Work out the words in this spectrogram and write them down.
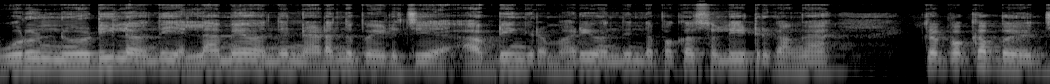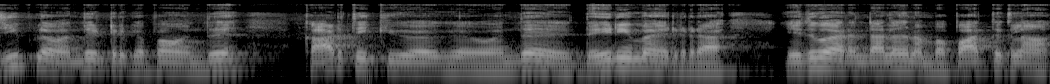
ஒரு நொடியில் வந்து எல்லாமே வந்து நடந்து போயிடுச்சு அப்படிங்கிற மாதிரி வந்து இந்த பக்கம் சொல்லிகிட்டு இருக்காங்க. இந்த பக்கம் இப்போ ஜீப்பில் வந்துட்டு வந்து கார்த்திக் வந்து தைரியமாகிடுறா எதுவாக இருந்தாலும் நம்ம பார்த்துக்கலாம்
